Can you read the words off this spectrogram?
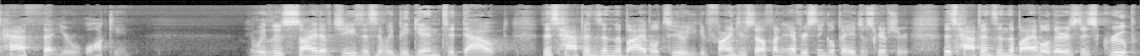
path that you're walking. And we lose sight of Jesus and we begin to doubt. This happens in the Bible too. You can find yourself on every single page of Scripture. This happens in the Bible. There's this group,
